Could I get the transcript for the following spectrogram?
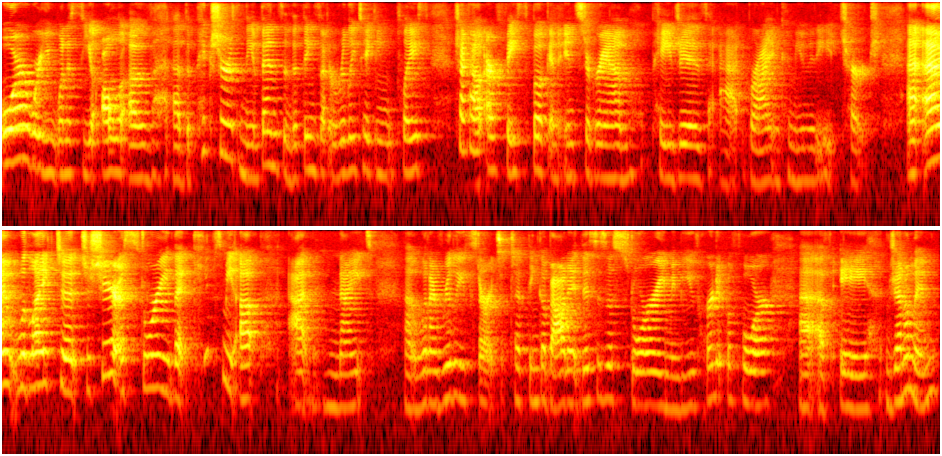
or where you want to see all of uh, the pictures and the events and the things that are really taking place, check out our Facebook and Instagram pages at Bryan Community Church. Uh, I would like to, to share a story that keeps me up at night. Uh, when I really start to think about it, this is a story, maybe you've heard it before, uh, of a gentleman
